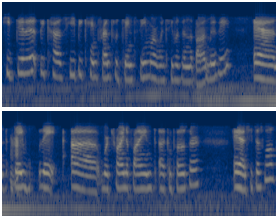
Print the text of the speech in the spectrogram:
He did it because he became friends with Jane Seymour when she was in the Bond movie, and mm-hmm. they they uh were trying to find a composer, and she says, "Well,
